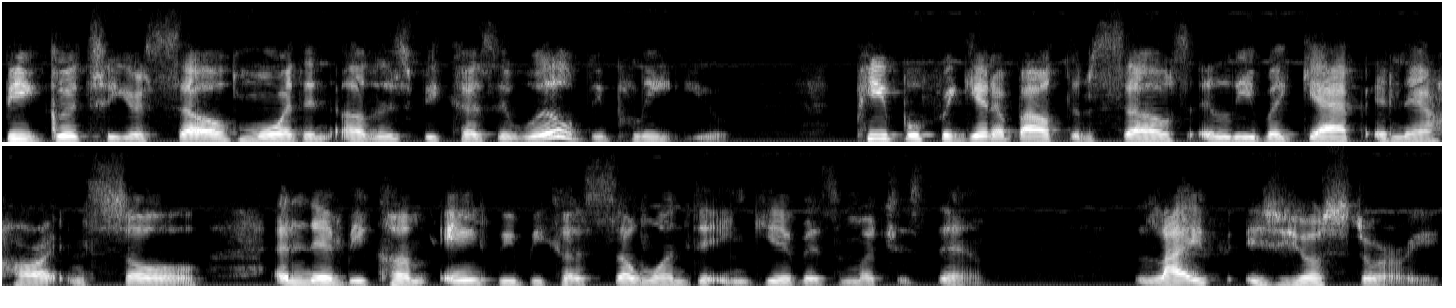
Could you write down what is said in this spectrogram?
Be good to yourself more than others because it will deplete you. People forget about themselves and leave a gap in their heart and soul, and then become angry because someone didn't give as much as them. Life is your story.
